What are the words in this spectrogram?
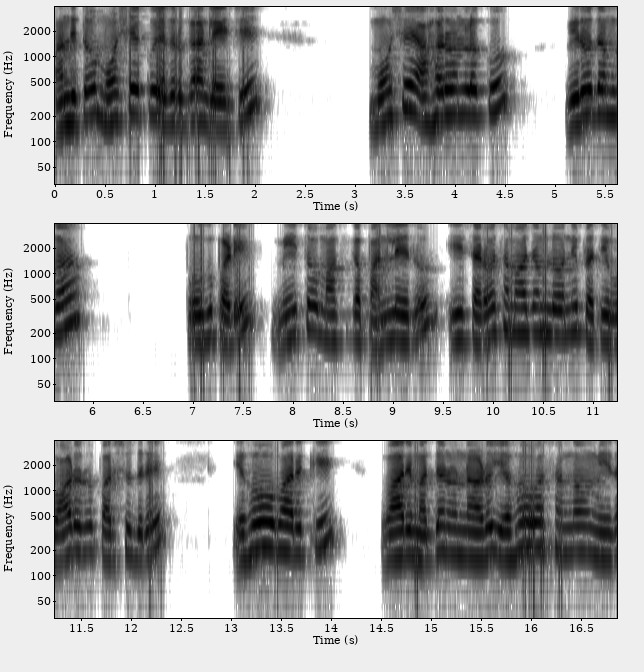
మందితో మోషేకు ఎదురుగా లేచి మోషే అహరోన్లకు విరోధంగా పోగుపడి మీతో మాకిక పని లేదు. ఈ సర్వ సమాజంలోని ప్రతి వాడును పరిశుద్ధుడే. యహో వారికి వారి మధ్యనున్నాడు. యహోవ సంఘం మీద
